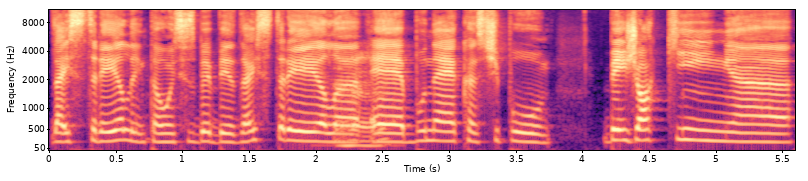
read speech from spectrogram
da estrela, então esses bebês da estrela, Aham. é bonecas tipo beijoquinha,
